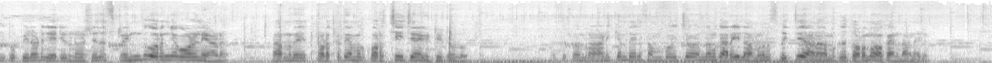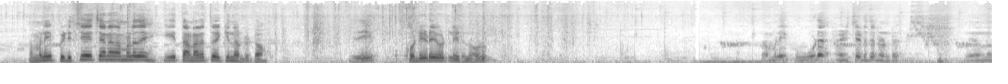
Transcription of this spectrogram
ഈ കുപ്പിയിലോട്ട് കയറ്റിയിട്ടുണ്ട്. പക്ഷേ ഇത് സ്ട്രെങ്ത് കുറഞ്ഞ കോളനിയാണ്. കാരണം ദേ തുടക്കത്തിൽ നമുക്ക് കുറച്ച് ഈച്ചനെ കിട്ടിയിട്ടുള്ളൂ. അതിപ്പം റാണിക്ക് എന്തെങ്കിലും സംഭവിച്ചോ എന്ന് നമുക്കറിയില്ല. നമ്മൾ ചെയ്താണ്. നമുക്ക് തുറന്നു നോക്കാം എന്താണേലും. നമ്മൾ ഈ പിടിച്ച് വെച്ചാൽ നമ്മൾ ഈ തണലത്ത് വെക്കുന്നുണ്ട് കേട്ടോ ഇത് കൊടിയുടെ ചോട്ടിലിരുന്നോളും നമ്മൾ ഈ കൂട് അഴിച്ചെടുത്തിട്ടുണ്ട്. ഇനി ഒന്ന്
